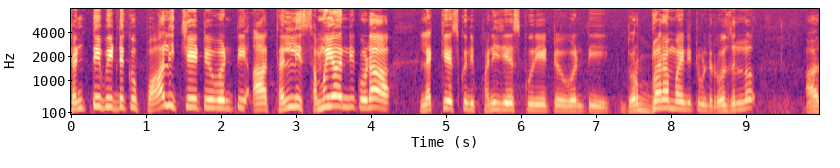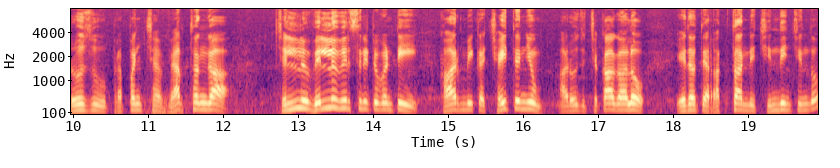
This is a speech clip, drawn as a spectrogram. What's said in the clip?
చంటి బిడ్డకు పాలిచ్చేటువంటి ఆ తల్లి సమయాన్ని కూడా లెక్కేసుకుని పని చేసుకునేటువంటి దుర్భరమైనటువంటి రోజుల్లో ఆ రోజు ప్రపంచవ్యాప్తంగా చెల్లు వెల్లు విరిసినటువంటి కార్మిక చైతన్యం ఆ రోజు చికాగోలో ఏదైతే రక్తాన్ని చిందించిందో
